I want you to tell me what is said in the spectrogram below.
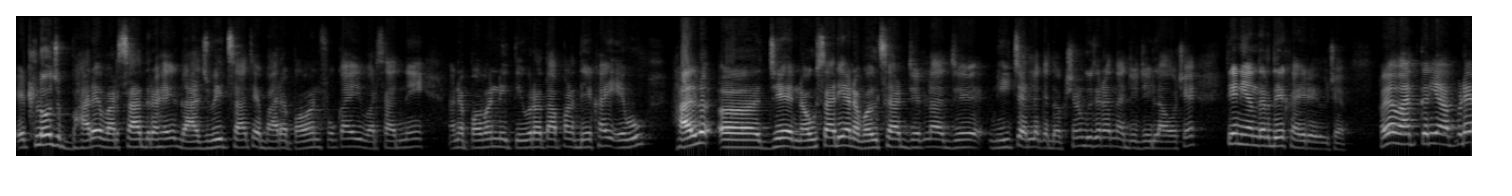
એટલો જ ભારે વરસાદ રહે. ગાજવીજ સાથે ભારે પવન ફૂંકાય, વરસાદની અને પવનની તીવ્રતા પણ દેખાય એવું હાલ જે નવસારી અને વલસાડ જેટલા જે નીચે એટલે કે દક્ષિણ ગુજરાતના જે જિલ્લાઓ છે, તેની અંદર દેખાઈ રહ્યું છે. હવે વાત કરીએ આપણે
